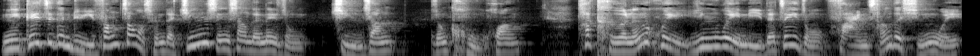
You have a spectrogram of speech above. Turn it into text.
你给这个女方造成的精神上的那种紧张、那种恐慌，他可能会因为你的这种反常的行为，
